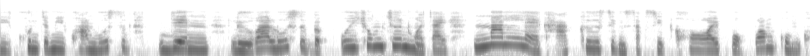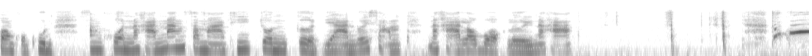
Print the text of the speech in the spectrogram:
ดีๆ คุณจะมีความรู้สึกเย็น หรือว่ารู้สึกแบบอุ้ยชุ่มชื่นหัวใจ นั่นแหละค่ะ คือสิ่งศักดิ์สิทธิ์คอยปกป้องคุ้มครองของคุณบางคนนะคะ นั่งสมาธิจนเกิดญาณด้วยซ้ำนะคะ เราบอกเลยนะคะ ทุกคน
